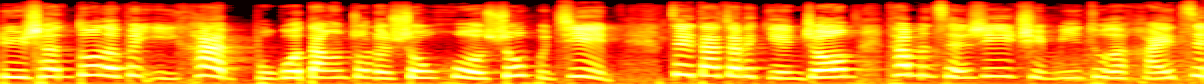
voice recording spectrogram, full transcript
旅程多了份遗憾。不过当中的收获说不尽，在大家的眼中，他们曾是一群迷途的孩子，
